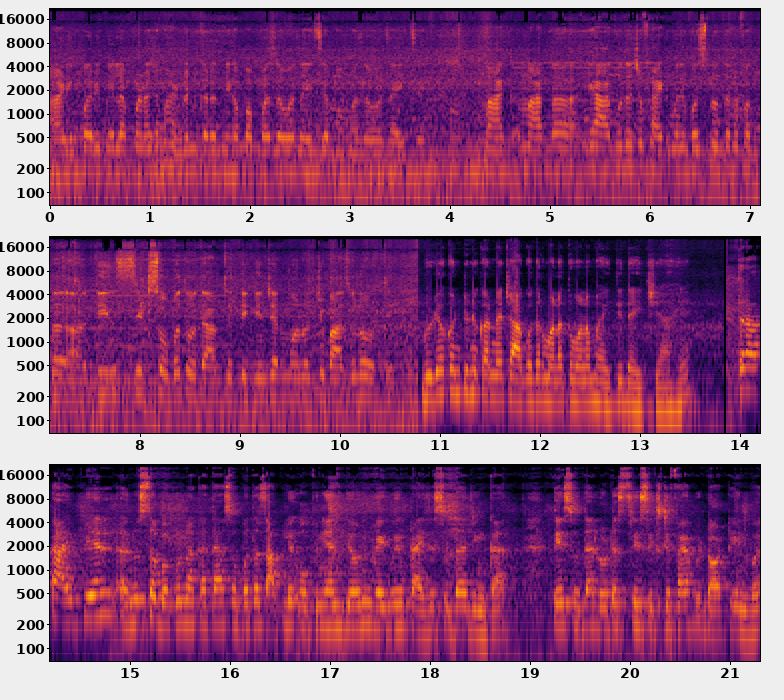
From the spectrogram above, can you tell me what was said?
आणि परिबेला पण असं भांडण करत नाही का पप्पाजवळ जायचं मम्माजवळ जायचं माग मग आता या अगोदरच्या फ्लाईटमध्ये बसलो होतं ना फक्त तीन सीट सोबत होत्या आमच्या तिघींच्या मनोजची बाजूला होती. व्हिडिओ कंटिन्यू करण्याच्या अगोदर मला तुम्हाला माहिती द्यायची आहे तर आता आय पी एल नुसतं बघू नका त्यासोबतच आपले ओपिनियन देऊन वेगवेगळे प्राइजेससुद्धा जिंका ते सुद्धा Lotus three sixty five dot इनवर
